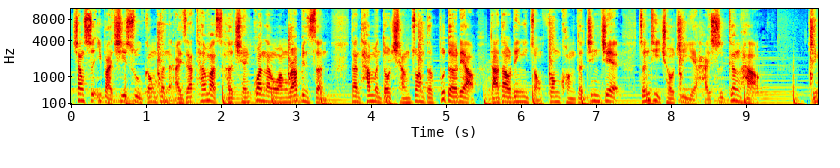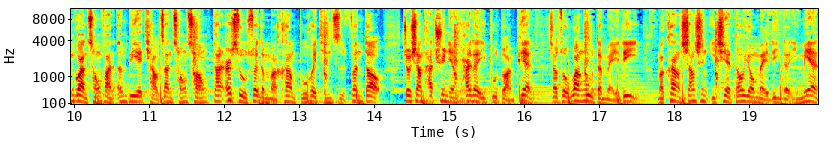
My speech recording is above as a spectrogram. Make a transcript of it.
像是一百七十五公分的 Isaiah Thomas 和前灌篮王 Robinson，但他们都强壮得不得了，达到另一种疯狂的境界，整体球技也还是更好。尽管重返 NBA 挑战重重，但二十五岁的 McCon 不会停止奋斗。就像他去年拍了一部短片，叫做《万物的美丽》，McCon 相信一切都有美丽的一面。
